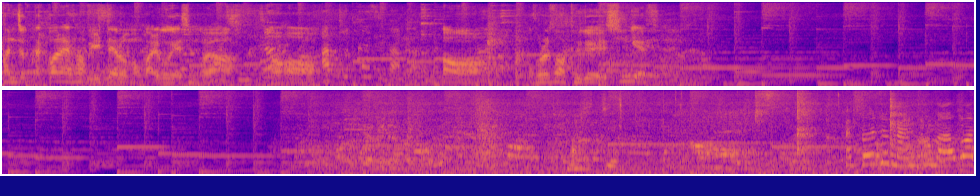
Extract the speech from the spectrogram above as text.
반죽 딱 꺼내서 밀대로 막 말고 계신 거야. 진짜? 어, 어. 아 피카지가 바로 어, 어. 그래서 되게 신기했어. 맛있지? 아빠도 만두 먹어봐.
